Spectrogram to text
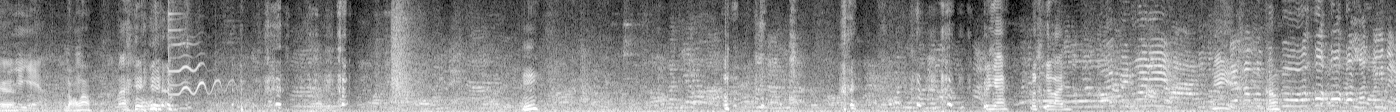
เออแย่ๆอะลองเปล่า ไม่ อืมเป็นไง มันคืออะไรไปด้วยดิพี่ได้คำมันเอ้าโกลักกี้เนี่ย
